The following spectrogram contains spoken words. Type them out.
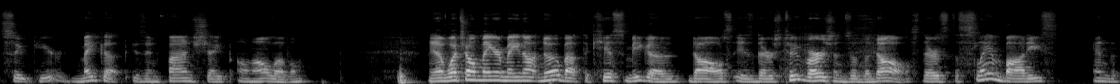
suit here. Makeup is in fine shape on all of them. Now, what y'all may or may not know about the Kiss Mego dolls is there's two versions of the dolls. There's the slim bodies and the,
